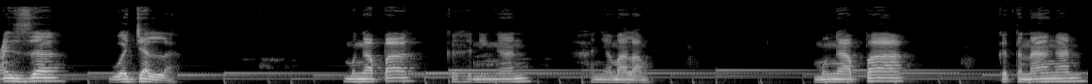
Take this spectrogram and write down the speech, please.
Azza wa Mengapa keheningan hanya malam? Mengapa ketenangan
